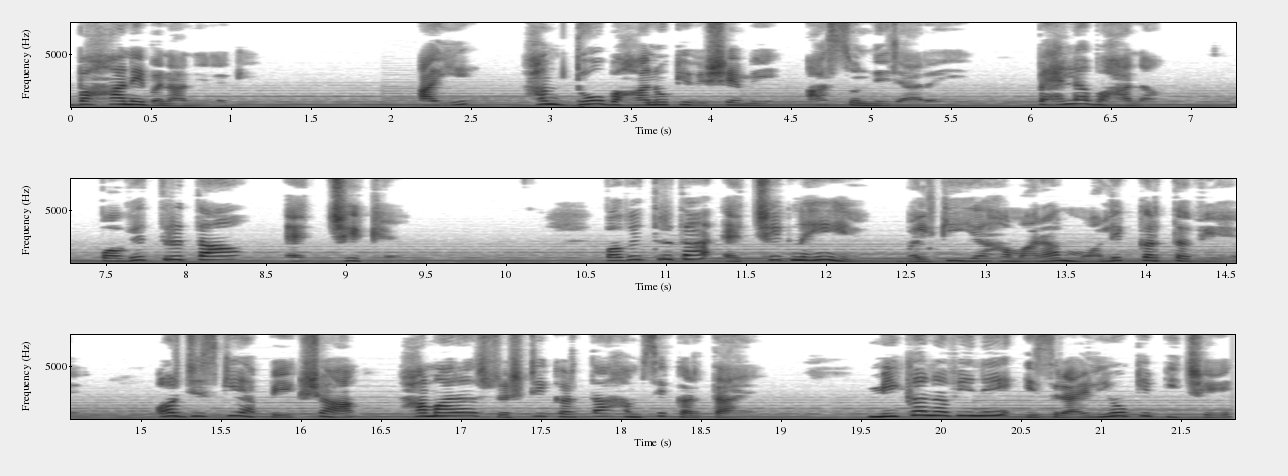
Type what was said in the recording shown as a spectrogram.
बहाने बनाने लगे। आइए, हम दो बहानों के विषय में आज सुनने जा रहे हैं। पहला बहाना, पवित्रता ऐच्छिक है। पवित्रता ऐच्छिक नहीं है, बल्कि यह हमारा मौलिक कर्तव्य है, और जिसकी अपेक्षा हमारा सृष्टिकर्ता हमसे करता है। मीका नवी ने इसराइलियों के पीछे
